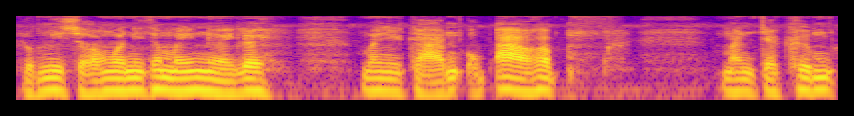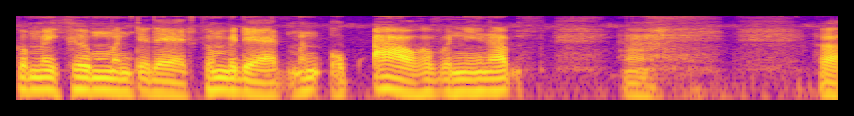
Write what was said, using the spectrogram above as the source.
หลุมที่สองวันนี้ทำไมเหนื่อยเลยบรรยากาศอบอ้าวครับ มันจะคึมก็ไม่คึมมันจะแดดก็ไม่แดดมันอบอ้าวครับวันนี้นะครับอ่าก็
